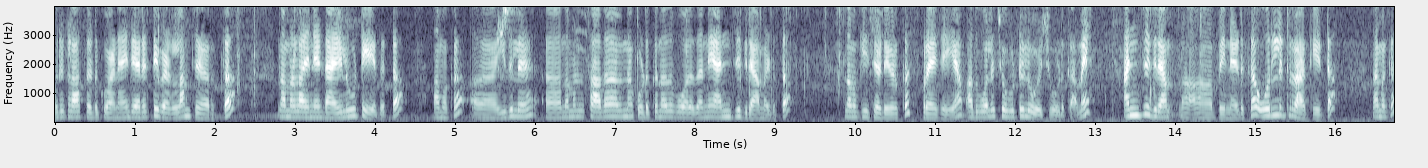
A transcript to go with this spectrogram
ഒരു ഗ്ലാസ് എടുക്കുവാണെങ്കിൽ അതിന്റെ ഇരട്ടി വെള്ളം ചേർത്ത് നമ്മൾ അതിനെ ഡൈലൂട്ട് ചെയ്തിട്ട് നമുക്ക് ഇതിൽ നമ്മൾ സാധാരണ കൊടുക്കുന്നത് പോലെ തന്നെ അഞ്ച് ഗ്രാം എടുത്ത് നമുക്ക് ഈ ചെടികൾക്ക് സ്പ്രേ ചെയ്യാം. അതുപോലെ ചുവട്ടിൽ ഒഴിച്ചു കൊടുക്കാമേ അഞ്ച് ഗ്രാം പിന്നെ എടുക്കുക. ഒരു ലിറ്റർ ആക്കിയിട്ട് നമുക്ക്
